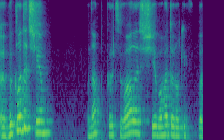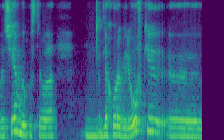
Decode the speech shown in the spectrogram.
е, викладачем. Вона працювала ще багато років викладачем, випустила для хора вірьовки, е,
